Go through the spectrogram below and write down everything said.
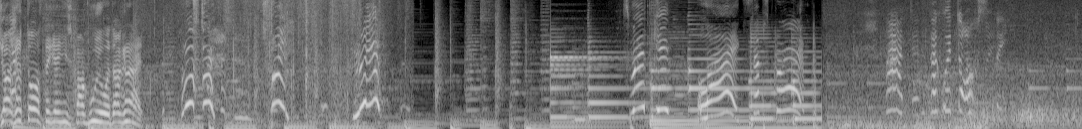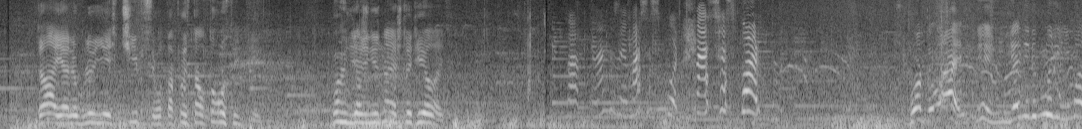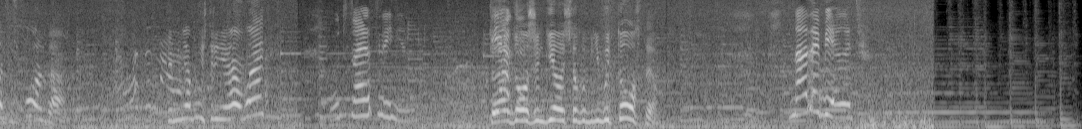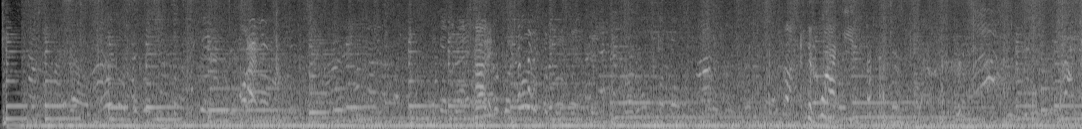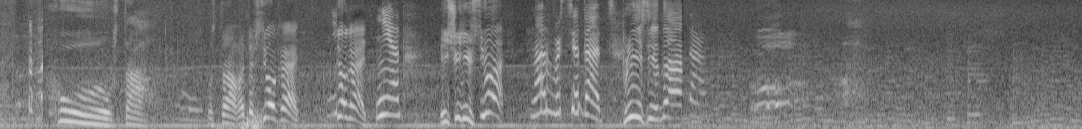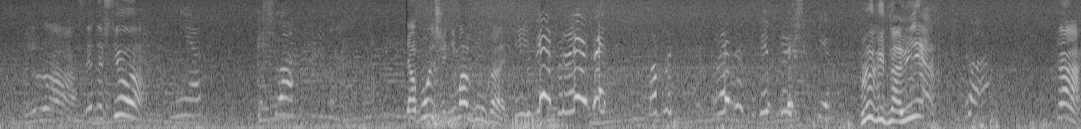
Я же толстый, я не смогу его догнать. Ну стой! Стой! Светки, лайк, subscribe. А, ты такой толстый. Да, я люблю есть чипсы, вот такой стал толстенький. Ой, я даже не знаю, что делать. Пап, надо заниматься спортом. Заниматься спортом. Вот давай! Не, я не люблю заниматься спортом. Ты меня будешь тренировать? Буду твоя тренер. Что я должен делать, чтобы не быть толстым? Надо бегать. Фу, устал. Устал. Это все, Кать? Все, Кать? Нет, Еще не все? надо восседать. Приседать. Так. Раз. Это все? Нет. Еще. Я больше не могу, Кать. Теперь прыгать. Прыгать теперь прыжки. Прыгать наверх? Да. Как?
